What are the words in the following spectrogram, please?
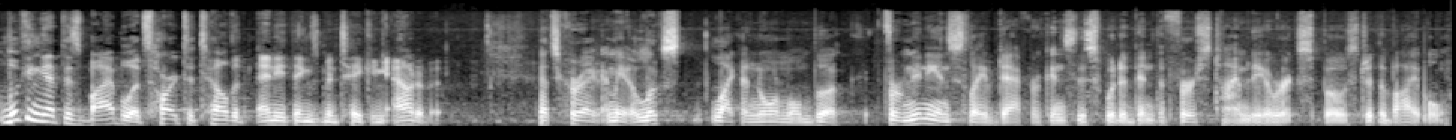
Looking at this Bible, it's hard to tell that anything's been taken out of it. That's correct. I mean, it looks like a normal book. For many enslaved Africans, this would have been the first time they were exposed to the Bible.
